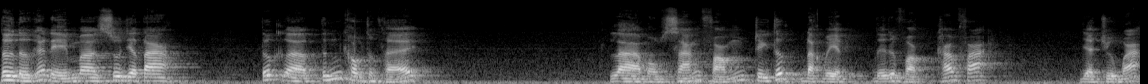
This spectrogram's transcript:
Tương tự khái niệm à, sujata Sunyata tức là tính không thực thể là một sản phẩm tri thức đặc biệt để Đức Phật khám phá và truyền bá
